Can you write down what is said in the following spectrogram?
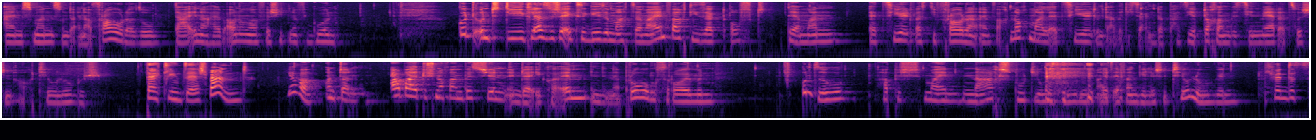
eines Mannes und einer Frau oder so. Da innerhalb auch nochmal verschiedene Figuren. Gut, und die klassische Exegese macht es einfach. Die sagt oft, der Mann erzählt, was die Frau dann einfach nochmal erzählt. Und da würde ich sagen, da passiert doch ein bisschen mehr dazwischen, auch theologisch. Das klingt sehr spannend. Ja, und dann arbeite ich noch ein bisschen in der EKM, in den Erprobungsräumen. Und so habe ich mein Nachstudiumsleben als evangelische Theologin. Ich finde es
